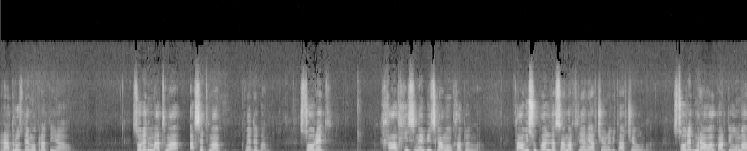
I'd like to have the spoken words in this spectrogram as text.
რა დროს დემოკრატიაო. სწორედ მათმა ასეთმა ქმედებამ სწორედ ხალხის ნების გამომხატველმა თავისუფალი და სამართლიანი არჩევნებით არჩეულმა სწორედ მრავალპარტიულმა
